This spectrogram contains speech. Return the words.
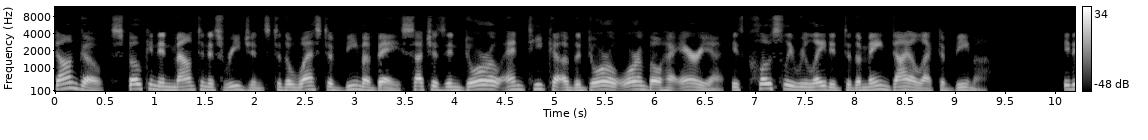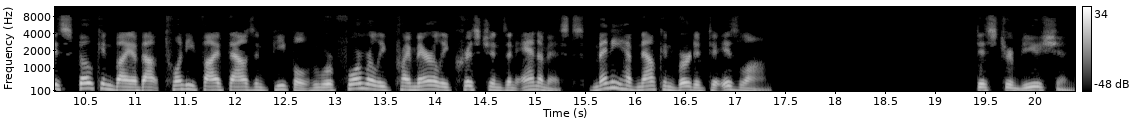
Donggo, spoken in mountainous regions to the west of Bima Bay such as in Doro Ntika of the Doro-Oramboja area, is closely related to the main dialect of Bima. It is spoken by about 25,000 people who were formerly primarily Christians and animists, many have now converted to Islam. Distribution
